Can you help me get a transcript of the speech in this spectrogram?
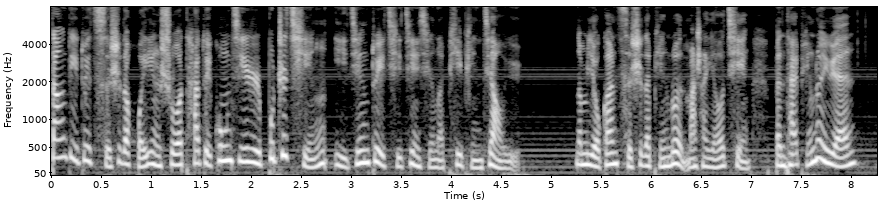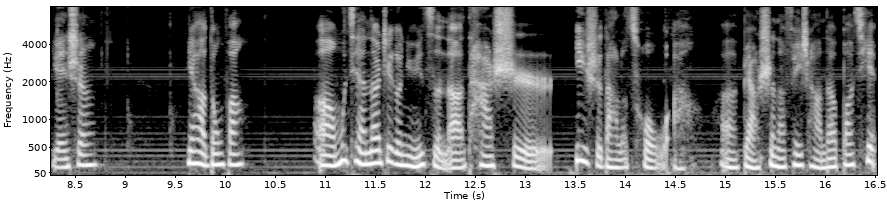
当地对此事的回应说，她对公祭日不知情，已经对其进行了批评教育。那么有关此事的评论，马上有请本台评论员袁生。你好，东方。呃，目前呢，这个女子呢，她是意识到了错误啊，呃，表示呢非常的抱歉。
